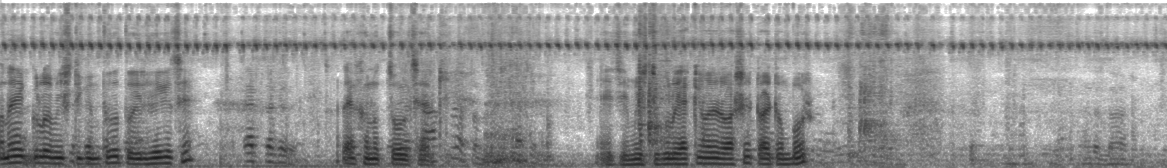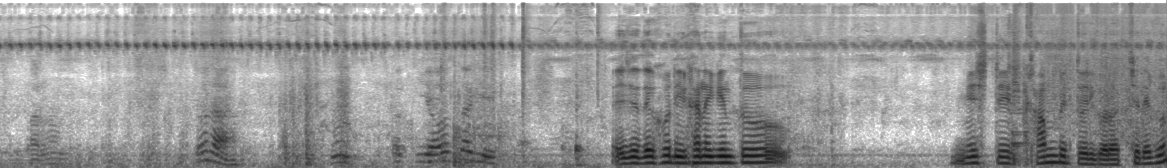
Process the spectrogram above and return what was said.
অনেকগুলো মিষ্টি কিন্তু তৈরি হয়ে গেছে। এখনও চলছে আর কি। এই যে মিষ্টিগুলো একেবারে রসে টয়টম্বর। এই যে দেখুন, এখানে কিন্তু মিষ্টির খাম্বির তৈরি করা হচ্ছে, দেখুন।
